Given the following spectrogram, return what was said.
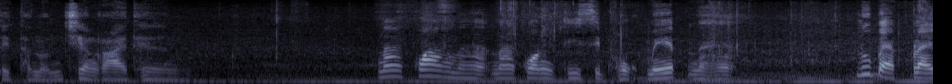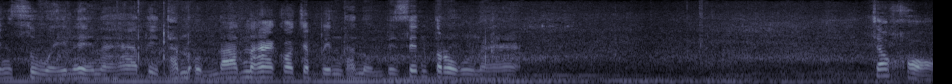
ติดถนนเชียงรายเทิงหน้ากว้างนะฮะ หน้ากว้างอยู่ที่ 16 เมตรนะฮะ รูปแบบแปลงสวยเลยนะฮะ ติดถนนด้านหน้าก็จะเป็นถนนเป็นเส้นตรงนะฮะ เจ้าของ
